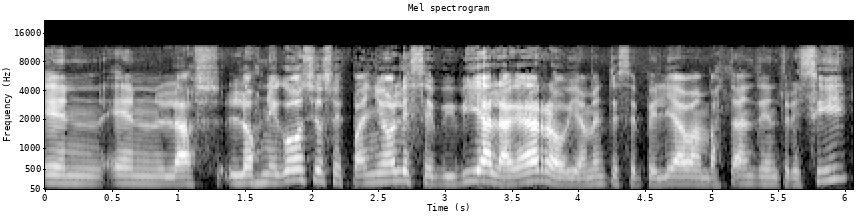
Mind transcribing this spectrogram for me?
en, los negocios españoles se vivía la guerra, obviamente se peleaban bastante entre sí,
